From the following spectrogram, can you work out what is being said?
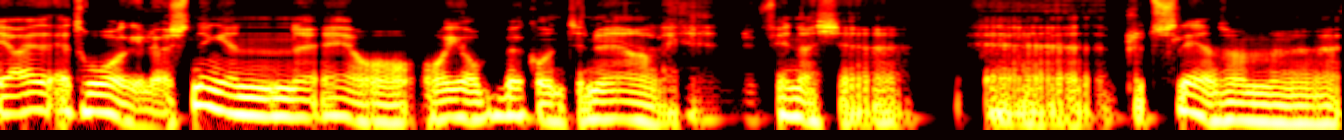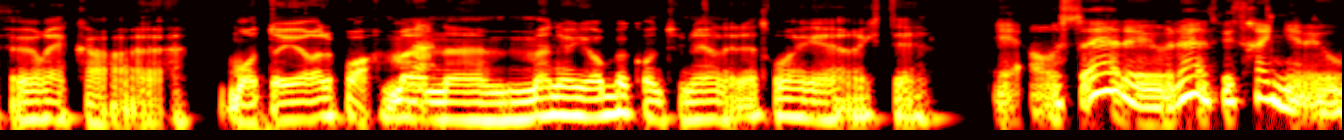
Ja, jeg, jeg tror òg løsningen er å, å jobbe kontinuerlig. Du finner ikke eh, plutselig en sånn eh, eureka-måte å gjøre det på, men, eh, men å jobbe kontinuerlig, det tror jeg er riktig. Ja, og så er det jo det at vi trenger jo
